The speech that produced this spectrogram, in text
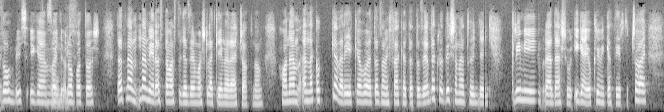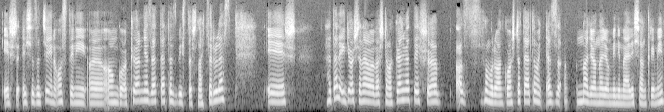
zombis, igen, zombis. vagy robotos. Tehát nem, nem éreztem azt, hogy azért most le kéne rácsapnom, hanem ennek a keveréke volt az, ami felkeltett az érdeklődésemet, hogy egy krimi, ráadásul igen jó krimiket írt a csaj, és, és ez a Jane Austeni uh, angol környezet, tehát ez biztos nagyszerű lesz. És Hát elég gyorsan elolvastam a könyvet, és az szomorúan konstatáltam, hogy ez nagyon-nagyon minimálisan krimi.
